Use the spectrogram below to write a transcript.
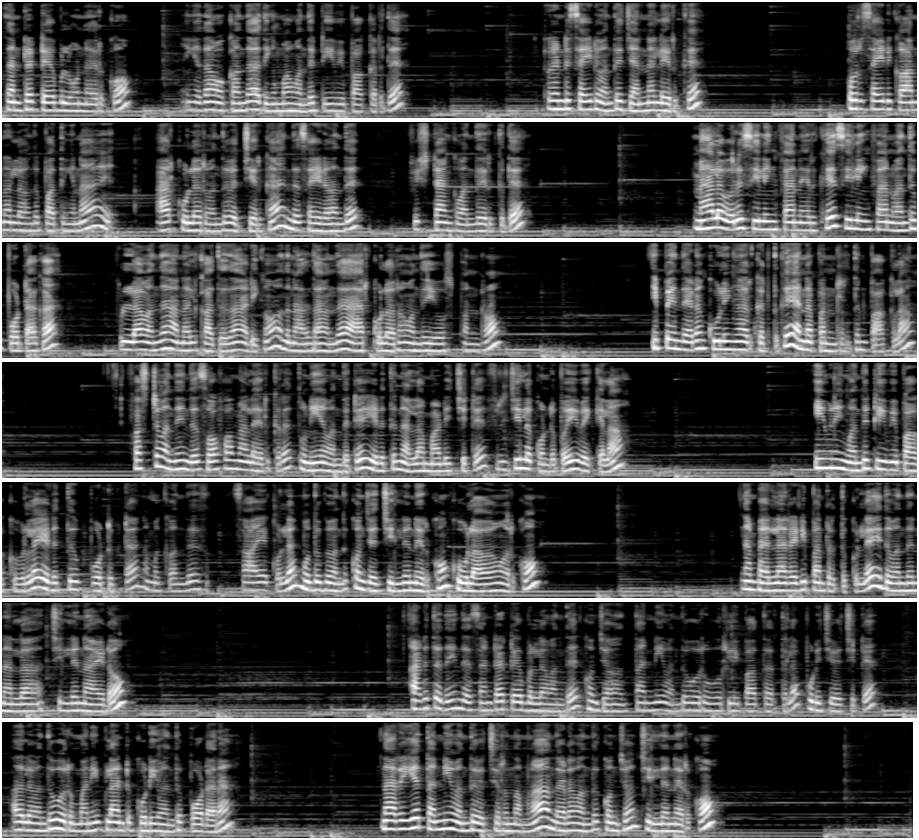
சென்டர் டேபிள் ஒன்று இருக்கும். இங்கே தான் உட்காந்து அதிகமாக வந்து டிவி பார்க்குறது. ரெண்டு சைடு வந்து ஜன்னல் இருக்குது ஒரு சைடு கார்னரில் வந்து பார்த்திங்கன்னா ஏர் கூலர் வந்து வச்சுருக்கேன். இந்த சைடு வந்து ஃபிஷ் டேங்க் வந்து இருக்குது. மேலே ஒரு சீலிங் ஃபேன் இருக்குது சீலிங் ஃபேன் வந்து போட்டாக்கா ஃபுல்லாக வந்து அனல் காற்று தான் அடிக்கும். அதனால தான் வந்து ஏர் கூலரும் வந்து யூஸ் பண்ணுறோம் இப்போ இந்த இடம் கூலிங்காக இருக்கிறதுக்கு என்ன பண்ணுறதுன்னு பார்க்கலாம் ஃபஸ்ட்டு வந்து இந்த சோஃபா மேலே இருக்கிற துணியை வந்துட்டு எடுத்து நல்லா மடிச்சுட்டு ஃப்ரிட்ஜில் கொண்டு போய் வைக்கலாம். ஈவினிங் வந்து டிவி பார்க்கக்குள்ள எடுத்து போட்டுக்கிட்டால் நமக்கு வந்து சாயக்குள்ள முதுகு வந்து கொஞ்சம் ஜில்லுன்னு இருக்கும் கூலாகவும் இருக்கும். நம்ம எல்லாம் ரெடி பண்ணுறதுக்குள்ளே இது வந்து நல்லா சில்லுன்னு ஆகிடும் அடுத்தது இந்த சென்டர் டேபிளில் வந்து கொஞ்சம் தண்ணி வந்து ஒரு உருளி பாத்திரத்தில் பிடிச்சி வச்சுட்டு அதில் வந்து ஒரு மணி பிளான்ட் கொடி வந்து போடுறேன். நிறைய தண்ணி வந்து வச்சுருந்தோம்னா அந்த இடம் வந்து கொஞ்சம் சில்லுன்னு இருக்கும்.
